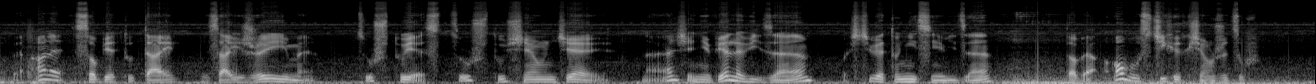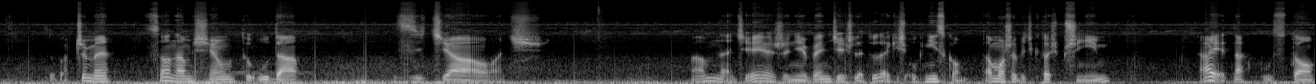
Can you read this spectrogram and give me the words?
Dobra, Ale sobie tutaj zajrzyjmy. Cóż tu jest? Cóż tu się dzieje? Na razie niewiele widzę. Właściwie to nic nie widzę. Dobra, obóz cichych księżyców. Zobaczymy, co nam się tu uda zdziałać. Mam nadzieję, że nie będzie źle. Tutaj jakieś ognisko. To może być ktoś przy nim. A jednak pusto.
